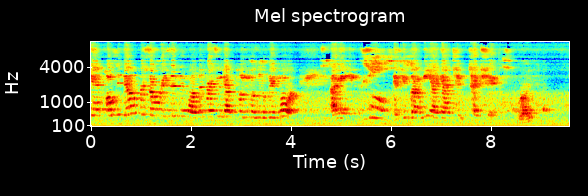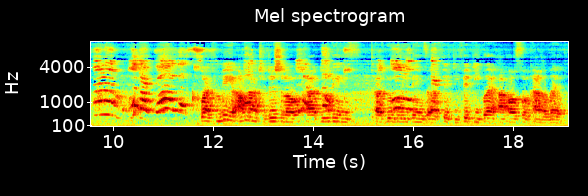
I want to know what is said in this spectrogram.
can't hold it down for some reason, then the other person got to put in a little bit more. I mean, if you got me, I got you type shit. right? Like for me, I'm not traditional. I do things, I do believe things are 50-50, but I also kind of let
